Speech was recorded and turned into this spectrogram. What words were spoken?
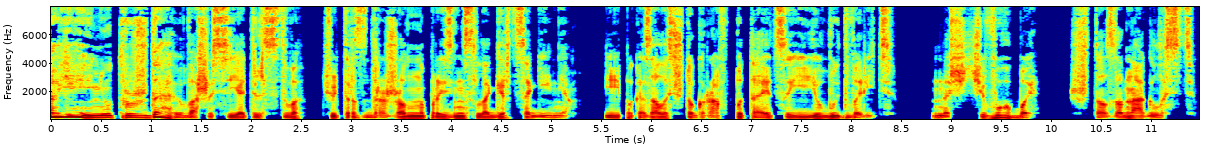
«А я и не утруждаю ваше сиятельство», — чуть раздраженно произнесла герцогиня. Ей показалось, что граф пытается ее выдворить. Но с чего бы? Что за наглость?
